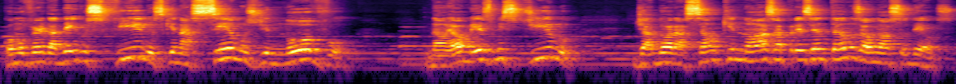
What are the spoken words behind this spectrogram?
como verdadeiros filhos que nascemos de novo, não é o mesmo estilo de adoração que nós apresentamos ao nosso Deus.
